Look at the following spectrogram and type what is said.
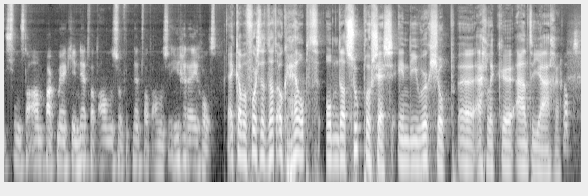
soms de aanpak merk je net wat anders of het net wat anders ingeregeld. Ik kan me voorstellen dat dat ook helpt om dat zoekproces in die workshop uh, eigenlijk uh, aan te jagen. Klopt,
